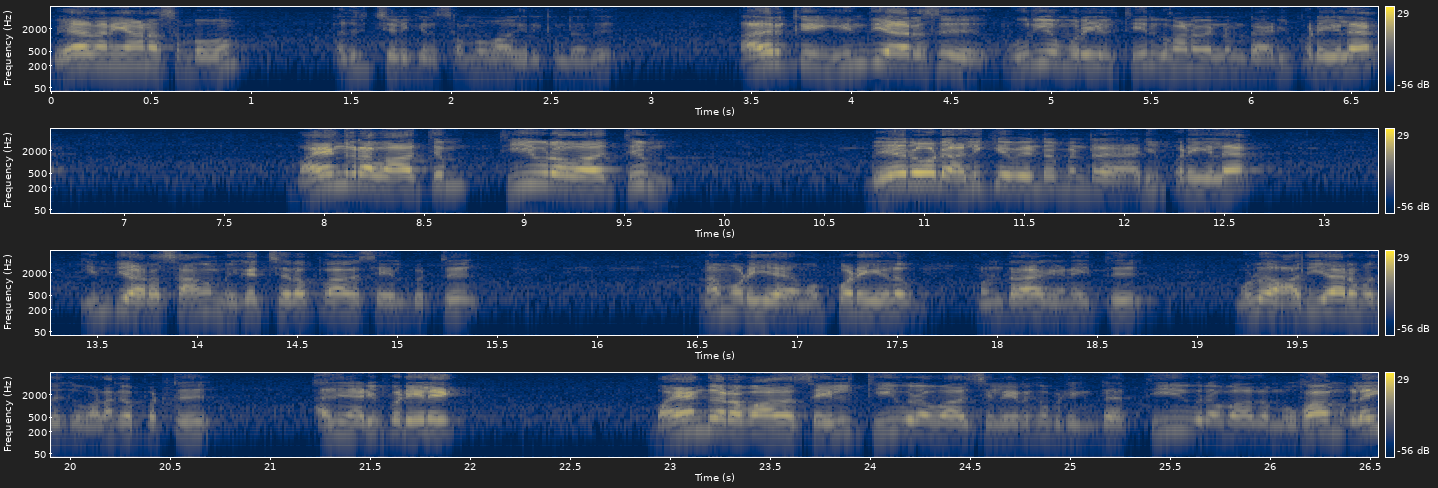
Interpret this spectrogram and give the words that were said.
வேதனையான சம்பவம் அதிர்ச்சி அளிக்கிற சம்பவமாக இருக்கின்றது. அதற்கு இந்திய அரசு உரிய முறையில் தீர்வு காண வேண்டும் என்ற அடிப்படையில் பயங்கரவாதத்தையும் தீவிரவாதத்தையும் வேரோடு அழிக்க வேண்டும் என்ற அடிப்படையில் இந்திய அரசாங்கம் மிகச்சிறப்பாக செயல்பட்டு நம்முடைய முப்படைகளும் ஒன்றாக இணைத்து முழு அதிகாரம் அதுக்கு வழங்கப்பட்டு அதன் அடிப்படையிலே பயங்கரவாத செயல் தீவிரவாத செயல் இறங்கப்படுகின்ற தீவிரவாத முகாம்களை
